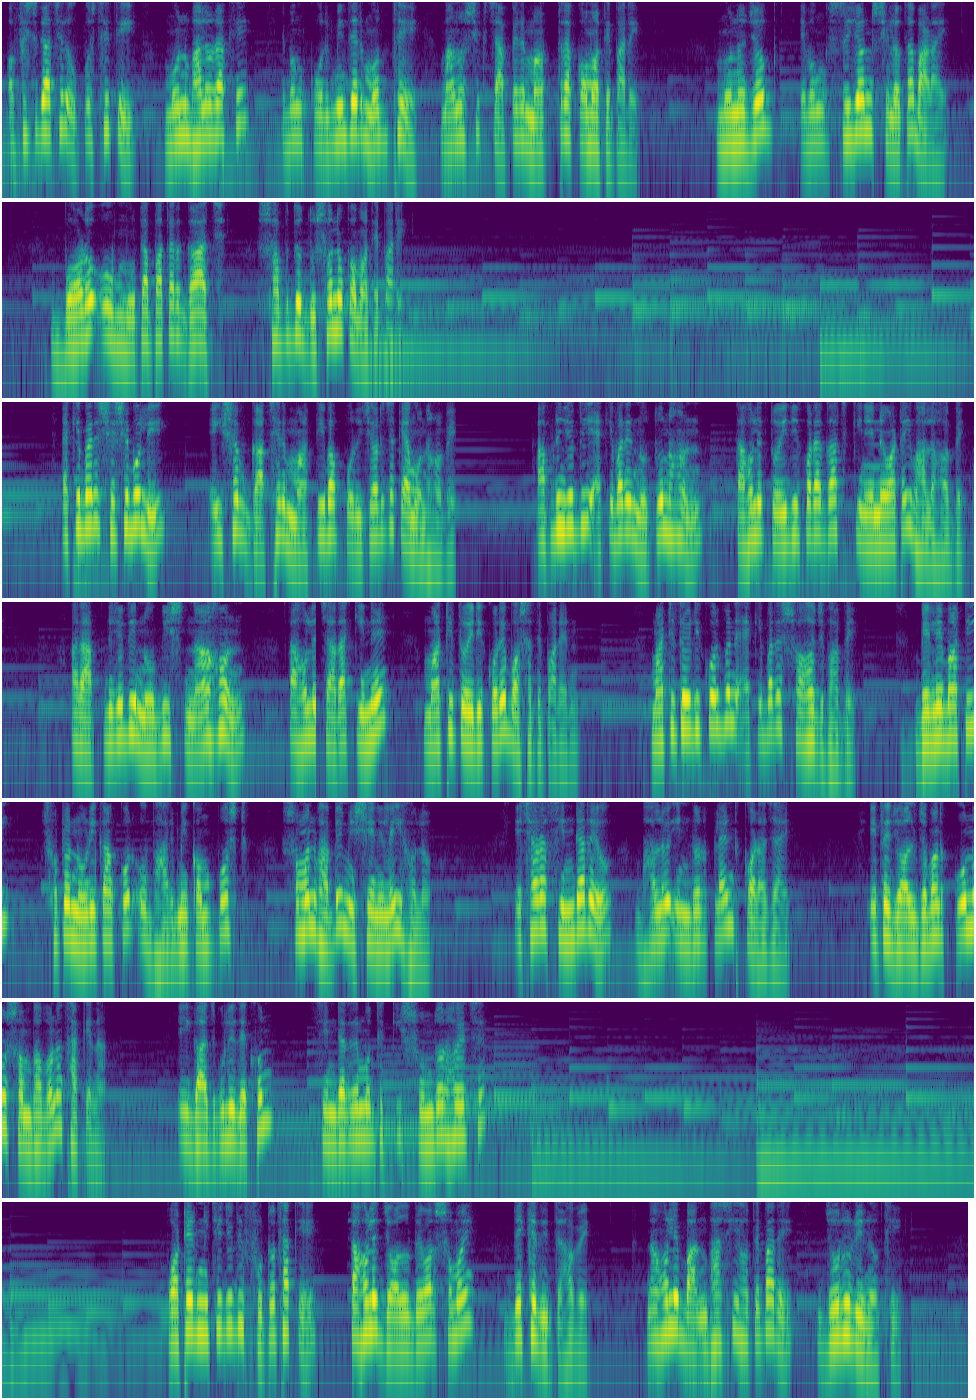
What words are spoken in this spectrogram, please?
অফিস গাছের উপস্থিতি মন ভালো রাখে এবং কর্মীদের মধ্যে মানসিক চাপের মাত্রা কমাতে পারে। মনোযোগ এবং সৃজনশীলতা বাড়ায়। বড় ও মোটা পাতার গাছ শব্দ দূষণও কমাতে পারে। একেবারে শেষে বলি, এইসব গাছের মাটি বা পরিচর্যা কেমন হবে? আপনি যদি একেবারে নতুন হন, তাহলে তৈরি করা গাছ কিনে নেওয়াটাই ভালো হবে। আর আপনি যদি নবিশ না হন, তাহলে চারা কিনে মাটি তৈরি করে বসাতে পারেন। মাটি তৈরি করবেন একেবারে সহজভাবে। বেলে মাটি, ছোট নুড়ি কাঁকড় ও ভার্মি কম্পোস্ট সমানভাবে মিশিয়ে নিলেই হলো। এছাড়া সিন্ডারেও ভালো ইনডোর প্ল্যান্ট করা যায়। এতে জল জমার কোনো সম্ভাবনা থাকে না। এই গাছগুলি দেখুন, সিন্ডারের মধ্যে কি সুন্দর হয়েছে। পটের নিচে যদি ফুটো থাকে, তাহলে জল দেওয়ার সময় দেখে দিতে হবে। না হলে বানভাসি হতে পারে জরুরি নথি।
